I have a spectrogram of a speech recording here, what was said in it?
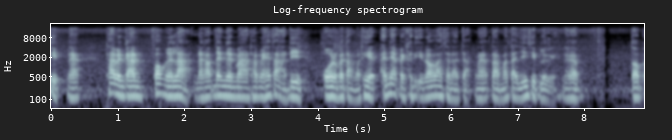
20 นะฮะถ้าเป็นการฟอกเงินล่ะนะครับ ได้เงินมาทำไงให้สะอาดดี โอนไปต่างประเทศไอันนี้เป็นคดีนอกราชอาณาจักรนะตามมาตรา 20 เลยนะครับ ต่อไป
